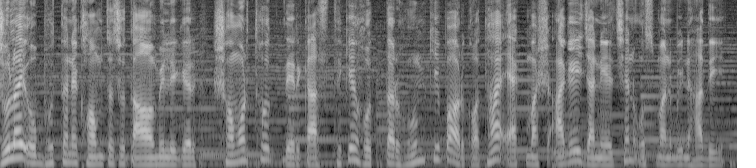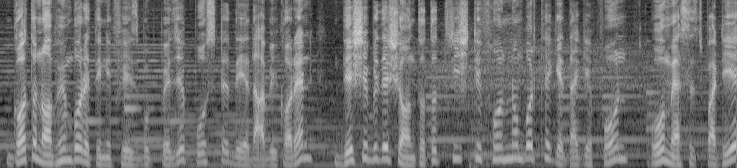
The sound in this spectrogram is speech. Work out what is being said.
জুলাই অভ্যুত্থানে ক্ষমতাচ্যুত আওয়ামী লীগের সমর্থকদের কাছ থেকে হত্যার হুমকি পাওয়ার কথা এক মাস আগেই জানিয়েছেন ওসমান বিন হাদি। গত নভেম্বরে তিনি ফেসবুক পেজে পোস্টে দিয়ে দাবি করেন, দেশে বিদেশে অন্তত ত্রিশটি ফোন নম্বর থেকে তাকে ফোন ও মেসেজ পাঠিয়ে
